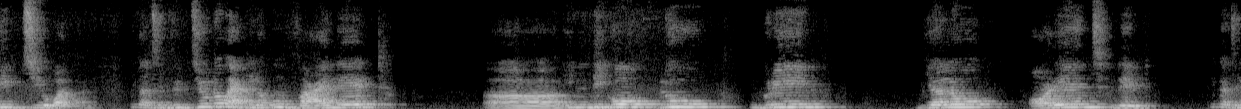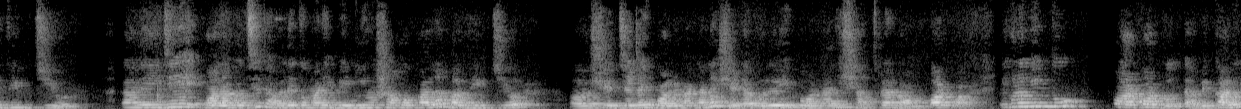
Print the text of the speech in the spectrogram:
বিপজিও বলা হয়। ঠিক আছে বিপজিওটাও একই রকম। Violet indigo blue green yellow orange red ঠিক আছে ভিপজিওর তাহলে এই যে বলা হচ্ছে, তাহলে তোমার এই বেনীয় সহকলা বা ভিপজিওর সে যেটাই বলো না কেন, সেটা হলো এই বর্ণালী সাতটা রং পর পর এগুলো কিন্তু পরপর বলতে হবে। কারণ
